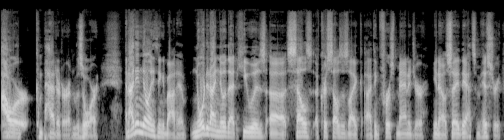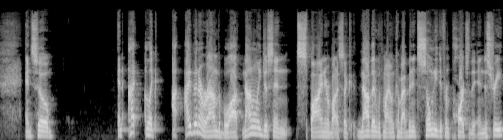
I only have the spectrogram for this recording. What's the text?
our competitor at Mazor, and I didn't know anything about him. Nor did I know that he was uh, Sells. Uh, Chris Sells is like I think first manager. You know, so they had some history, and so, and I like I've been around the block, not only just in spine and robotics, like now that with my own company, I've been in so many different parts of the industry.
